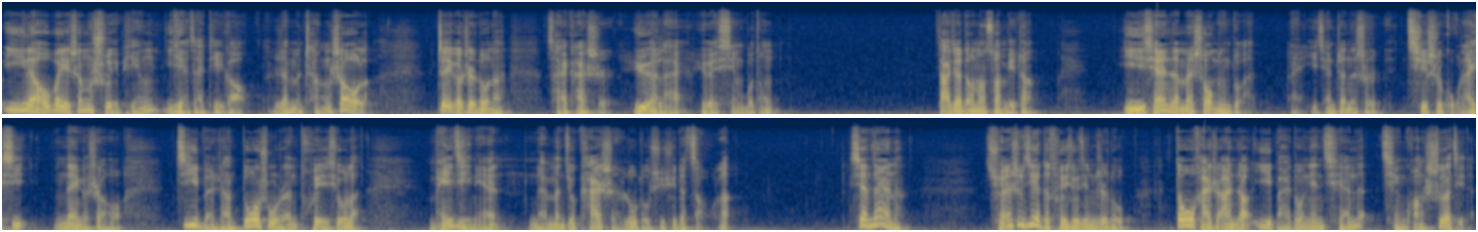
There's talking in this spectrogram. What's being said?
医疗卫生水平也在提高，人们长寿了，这个制度呢才开始越来越行不通。大家都能算笔账，以前人们寿命短，哎，以前真的是七十古来稀，那个时候基本上多数人退休了没几年，人们就开始陆陆续续的走了。现在呢，全世界的退休金制度都还是按照一百多年前的情况设计的。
